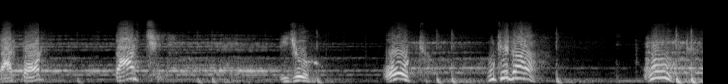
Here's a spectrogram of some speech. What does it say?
তারপর তার ছেলে। বিজু, ওঠ, উঠে দাঁড়া। ওঠ।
